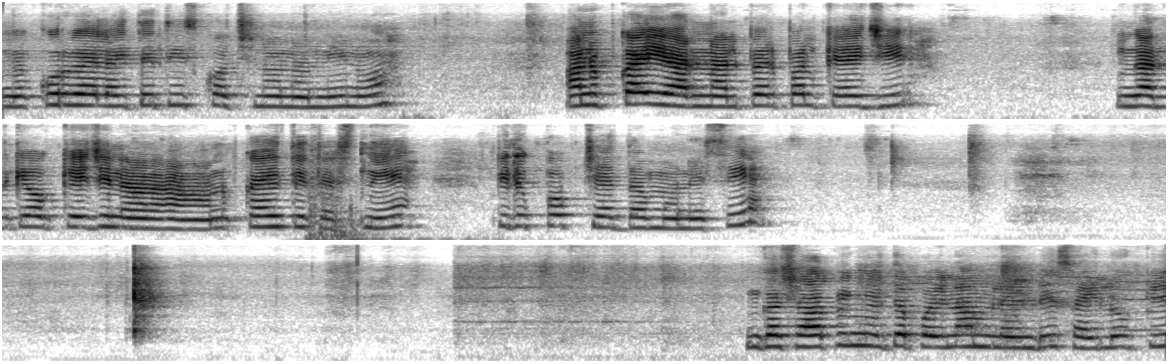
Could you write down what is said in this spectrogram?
ఇంకా కూరగాయలు అయితే తీసుకొచ్చినాను నేను. అనపకాయ నలభై రూపాయలు కేజీ. ఇంకా అందుకే ఒక కేజీ నా అనపకాయ అయితే తెస్తున్నాయి పిదుగుపప్పు చేద్దాం అనేసి. ఇంకా షాపింగ్ అయితే పోయినాంలేండి శైలుకి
